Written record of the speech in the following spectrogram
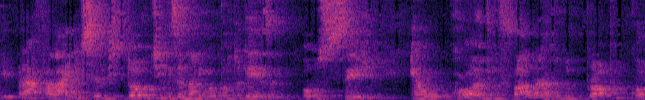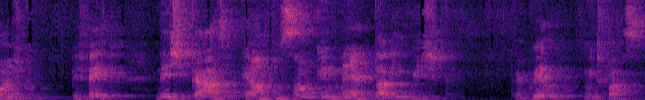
e para falar isso eu estou utilizando a língua portuguesa. Ou seja, é o código falando do próprio código. Perfeito? Neste caso, é uma função que é metalinguística. Tranquilo? Muito fácil.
